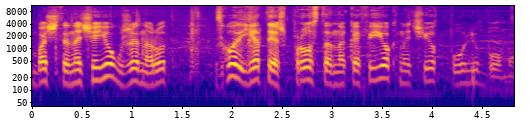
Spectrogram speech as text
Бачите, на чайок вже народ згодить. Я теж просто на кофійок, на чайок по-любому.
